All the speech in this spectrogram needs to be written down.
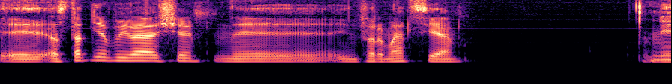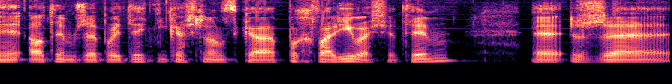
Y, ostatnio pojawiła się informacja o tym, że Politechnika Śląska pochwaliła się tym, e, że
